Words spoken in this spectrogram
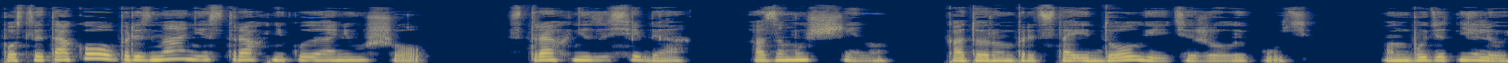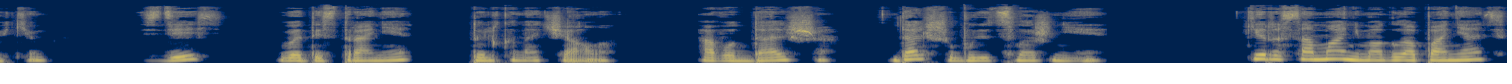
после такого признания страх никуда не ушел. Страх не за себя, а за мужчину, которому предстоит долгий и тяжелый путь. Он будет нелегким. Здесь, в этой стране, только начало. А вот дальше, дальше будет сложнее. Кира сама не могла понять,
